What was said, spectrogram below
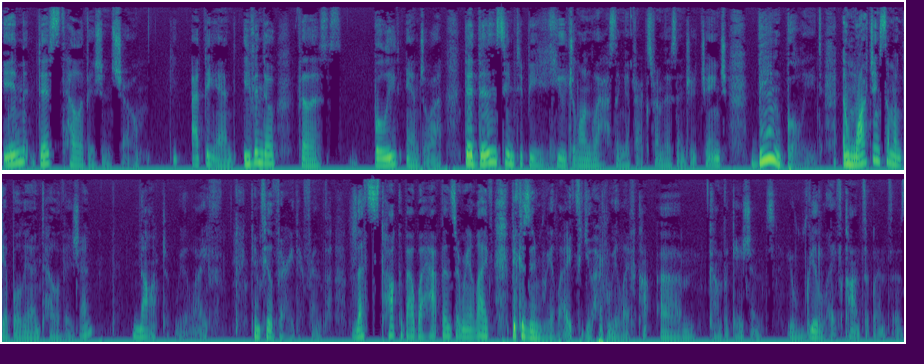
In this television show, at the end, even though Phyllis bullied Angela. There didn't seem to be huge, long lasting effects from this interchange. Being bullied and watching someone get bullied on television, not real life, can feel very different. Let's talk about what happens in real life because in real life, you have real life com- um, complications, your real life consequences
